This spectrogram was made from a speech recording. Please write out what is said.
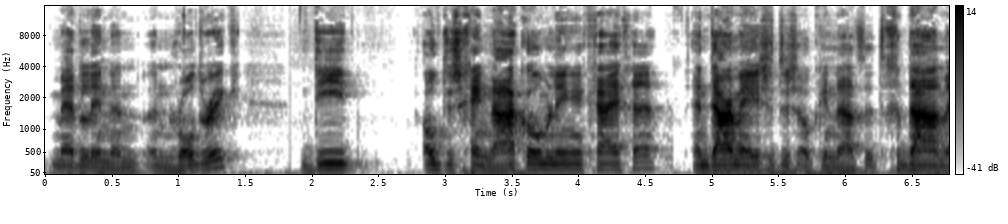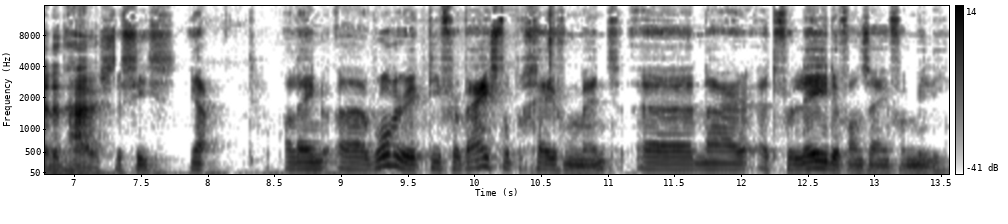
Madeline en, en Roderick, die ook dus geen nakomelingen krijgen. En daarmee is het dus ook inderdaad het gedaan met het huis. Precies, ja. Alleen uh, Roderick die verwijst op een gegeven moment uh, naar het verleden van zijn familie.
